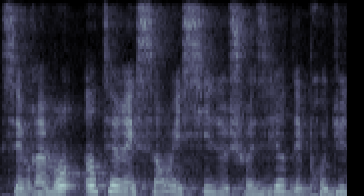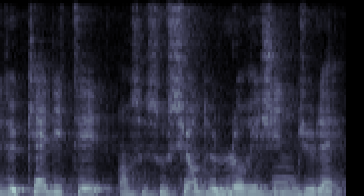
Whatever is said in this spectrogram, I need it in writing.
c'est vraiment intéressant ici de choisir des produits de qualité en se souciant de l'origine du lait.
